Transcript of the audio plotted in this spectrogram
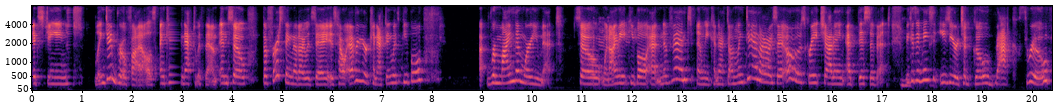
exchange LinkedIn profiles and connect with them. And so the first thing that I would say is however you're connecting with people, uh, remind them where you met. So when I meet people at an event and we connect on LinkedIn, I always say, oh, it was great chatting at this event mm-hmm. because it makes it easier to go back through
